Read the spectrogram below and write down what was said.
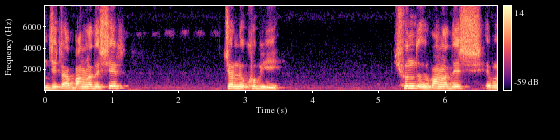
যেটা বাংলাদেশের জন্য খুবই সুন্দর বাংলাদেশ এবং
